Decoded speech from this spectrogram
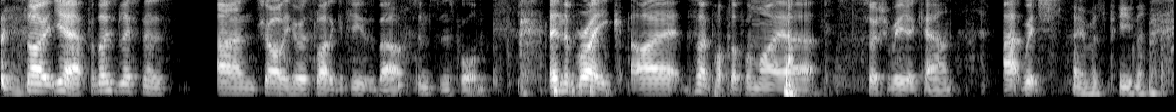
So yeah, for those listeners and Charlie who are slightly confused about Simpsons porn, in the break, I something popped up on my uh, social media account, at which Famous penis.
